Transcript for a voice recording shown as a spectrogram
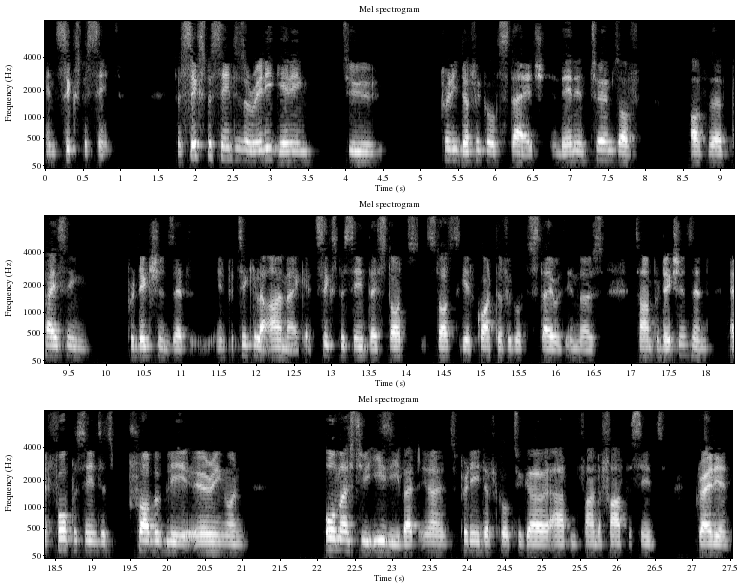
and six percent. So six percent is already getting to pretty difficult stage. And then in terms of of the pacing predictions that in particular I make at six percent they start starts to get quite difficult to stay within those time predictions and at 4%, it's probably erring on almost too easy, but you know, it's pretty difficult to go out and find a 5% gradient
